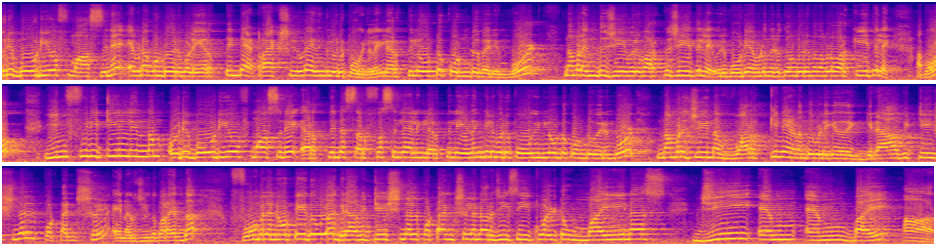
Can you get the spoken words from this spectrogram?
ഒരു ബോഡി ഓഫ് മാസിനെ എവിടെ കൊണ്ടുവരുമ്പോൾ എർത്തിന്റെ അട്രാക്ഷനിലുള്ള ഏതെങ്കിലും ഒരു പോയിന്റ് അല്ലെങ്കിൽ എർത്തിലോട്ട് കൊണ്ടുവരുമ്പോൾ നമ്മൾ എന്ത് ചെയ്യും? ഒരു വർക്ക് ചെയ്യത്തില്ലേ? ഒരു ബോഡി അവിടെ നിന്ന് എടുത്തുകൊണ്ട് വരുമ്പോൾ നമ്മൾ വർക്ക് ചെയ്യത്തില്ലേ? അപ്പോ ഇൻഫിനിറ്റിയിൽ നിന്നും ഒരു ബോഡി ഓഫ് മാസിനെ എർത്തിന്റെ സർഫസിലെ അല്ലെങ്കിൽ എർത്തിലെ ഏതെങ്കിലും ഒരു പോയിന്റിലോട്ട് കൊണ്ടുവരുമ്പോൾ നമ്മൾ ചെയ്യുന്ന വർക്കിനെയാണ് എന്ത് വിളിക്കുന്നത്? ഗ്രാവിറ്റേഷണൽ പൊട്ടൻഷ്യൽ എനർജി എന്ന് പറയുന്നത്. ഫോമുല നോട്ട് ചെയ്തോളാം. Gravitational potential energy equal to minus G M M by R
